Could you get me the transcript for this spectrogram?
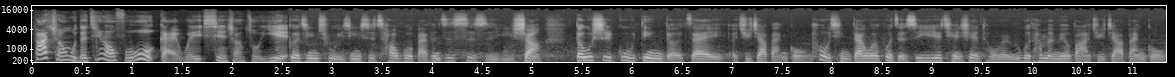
八成五的金融服务改为。线上作业。各金处已经是超过百分之四十以上都是固定的在居家办公。后勤单位或者是一些前线同仁，如果他们没有办法居家办公，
